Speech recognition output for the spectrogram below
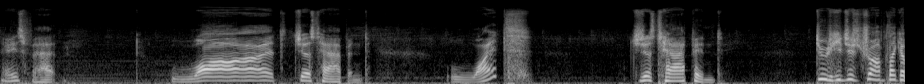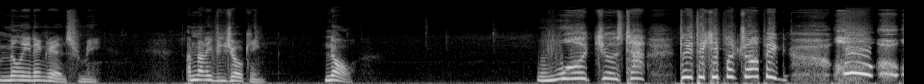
Yeah, he's fat. What just happened? What just happened? Dude, he just dropped like a million engrams for me. I'm not even joking. No. What just happened? They, they keep on dropping! Oh, oh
